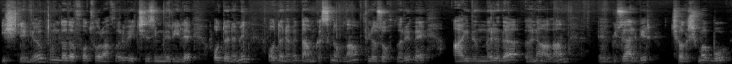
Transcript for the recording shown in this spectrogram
işleniyor. Bunda da fotoğrafları ve çizimleriyle o dönemin o döneme damgasını vuran filozofları ve aydınları da öne alan e, güzel bir çalışma bu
